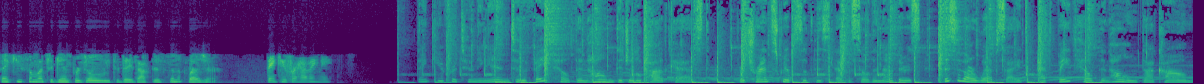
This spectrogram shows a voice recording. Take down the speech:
Thank you so much again for joining me today, Doctor. It's been a pleasure. Thank you for having me. Thank you for tuning in to the Faith, Health, and Home digital podcast. For transcripts of this episode and others, visit our website at faithhealthandhome.com.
